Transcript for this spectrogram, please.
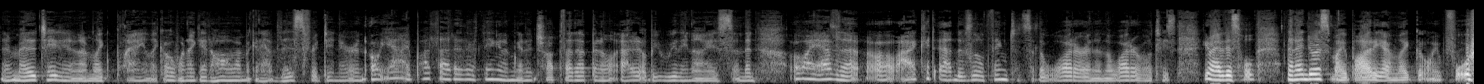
am meditating and I'm like planning, like, oh, when I get home, I'm going to have this for dinner, and oh yeah, I bought that other thing, and I'm going to chop that up and I'll add it. It'll be really nice. And then, oh, I have that. Oh, I could add this little thing to, to the water, and then the water will taste. You know, I have this whole. Then I notice my body. I'm like going forward.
